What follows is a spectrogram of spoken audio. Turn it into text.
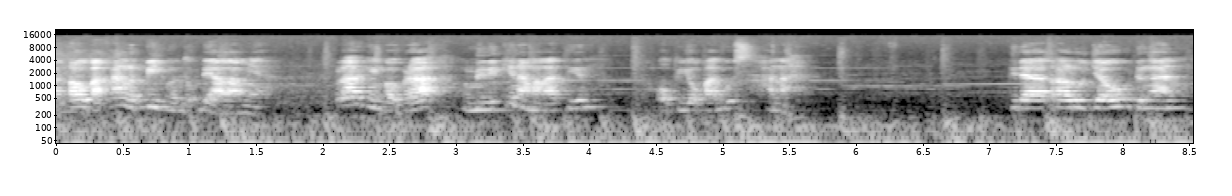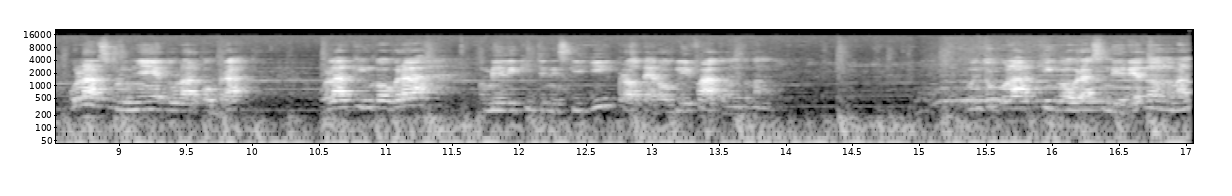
atau bahkan lebih untuk di alamnya. Ular king cobra memiliki nama latin Opiopagus hanah tidak terlalu jauh dengan ular sebelumnya yaitu ular kobra. Ular king cobra memiliki jenis gigi proteroglypha teman-teman. Untuk ular king cobra sendiri teman-teman,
